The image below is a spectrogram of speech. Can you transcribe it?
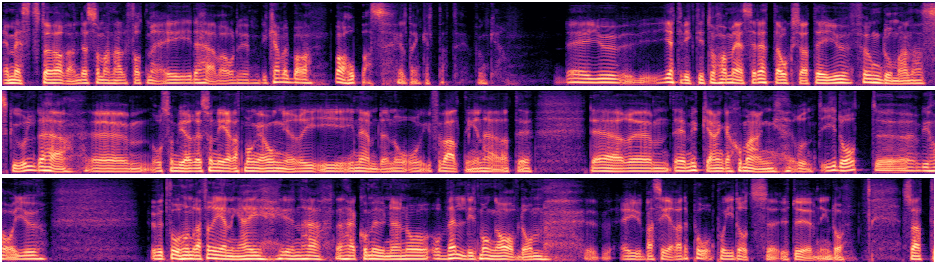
är mest störande som man hade fått med i det här. Va? Och det, vi kan väl bara, bara hoppas helt enkelt att det funkar. Det är ju jätteviktigt att ha med sig detta också, att det är ju för ungdomarnas skull det här. Eh, och som vi har resonerat många gånger i, i, i nämnden och, och, i förvaltningen här, att det, det är, eh, det är mycket engagemang runt idrott. Eh, vi har ju över 200 föreningar i, i den, här, den här kommunen och, och, väldigt många av dem eh, är ju baserade på, på idrottsutövning. Då. Så, att,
